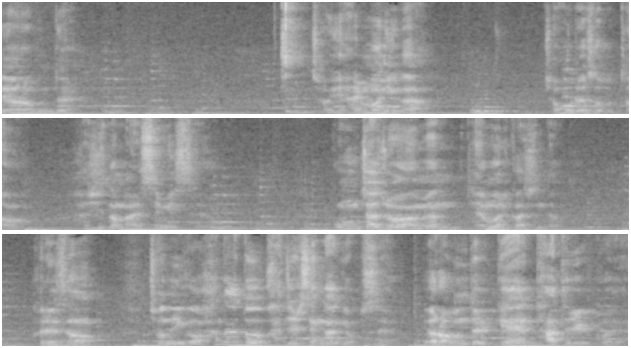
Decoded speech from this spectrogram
근데 여러분들 저희 할머니가 저 어려서부터 하시던 말씀이 있어요. 공짜 좋아하면 대머리 까진다고. 그래서 저는 이거 하나도 가질 생각이 없어요. 여러분들께 다 드릴 거예요.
